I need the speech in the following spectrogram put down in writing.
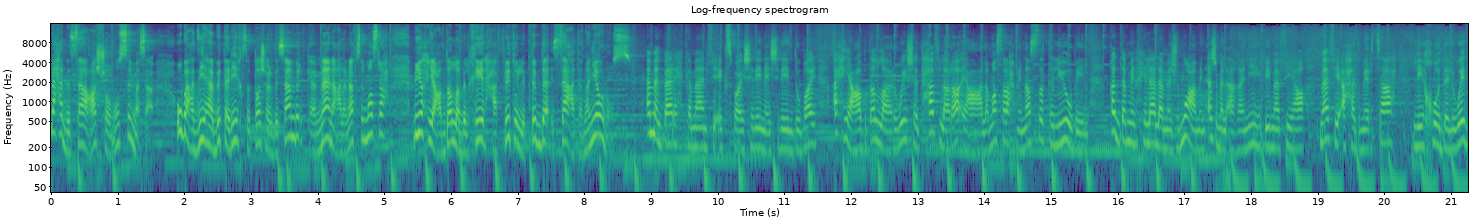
لحد الساعة 10:30 المساء. وبعديها بتاريخ 16 ديسمبر كمان على نفس المسرح بيحيي عبد الله بالخير حفلته اللي بتبدأ الساعة 8:30 أما البارح كمان في إكسبو 2020 دبي أحيا عبد الله رويشد حفلة رائعة على مسرح منصة اليوبيل. قدم من خلالها مجموعة من أجمل أغانيه بما فيها ما في أحد مرتاح لخود الود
